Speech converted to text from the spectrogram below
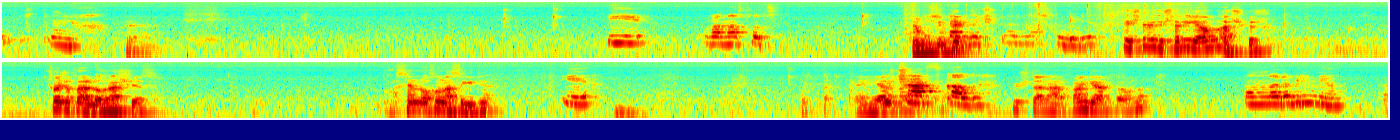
Unuttum ya. He. İyi. Baba nasılsın? Sen bugün İşler tek güçler nasıl gidiyor? işler güçleri iyi Allah'a şükür. Çocuklarla uğraşıyoruz. Senin okul nasıl gidiyor? İyi. Sen Üç harf kaldı. Üç tane harf. Hangi harfler onlar? Onları bilmiyorum. He.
